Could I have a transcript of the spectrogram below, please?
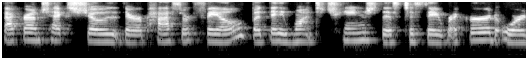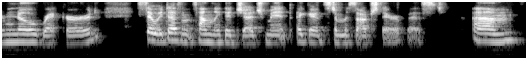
background checks show that they're a pass or fail, but they want to change this to say record or no record. So it doesn't sound like a judgment against a massage therapist. Um,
